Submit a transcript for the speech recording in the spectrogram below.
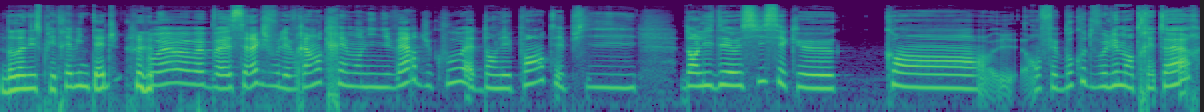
dans un esprit très vintage. ouais, ouais, ouais. Bah, c'est vrai que je voulais vraiment créer mon univers, du coup, être dans les pentes. Et puis, dans l'idée aussi, c'est que quand on fait beaucoup de volume en traiteur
